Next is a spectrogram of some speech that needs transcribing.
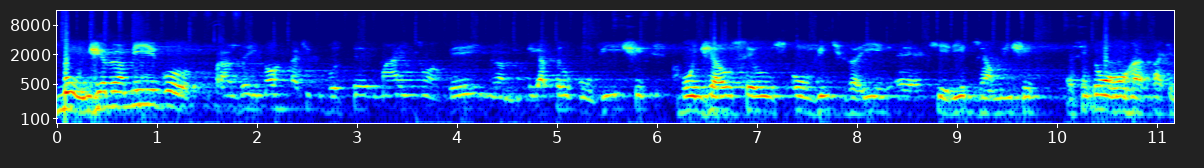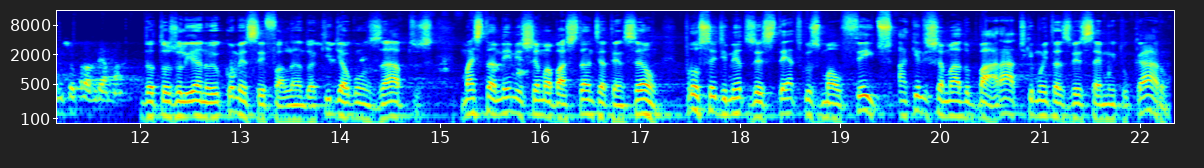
Bom dia, meu amigo. Prazer enorme estar aqui com você mais uma vez, meu amigo. Obrigado pelo convite. Bom dia aos seus ouvintes aí, é, queridos. Realmente é sempre uma honra estar aqui no seu programa. Doutor Juliano, eu comecei falando aqui de alguns hábitos, mas também me chama bastante atenção procedimentos estéticos mal feitos, aquele chamado barato, que muitas vezes sai muito caro,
